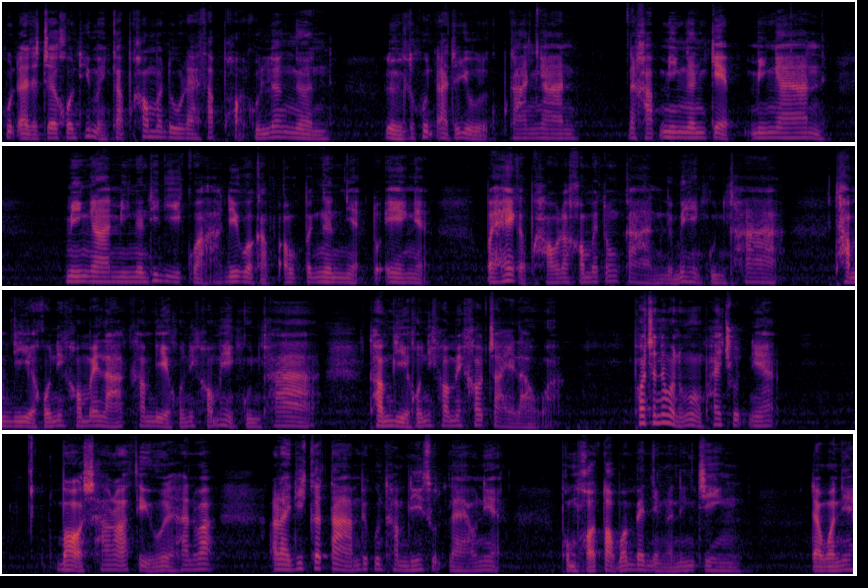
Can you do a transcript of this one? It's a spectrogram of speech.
คุณอาจจะเจอคนที่เหมือนกับเข้ามาดูแลซัพพอร์ตคุณเรื่องเงิน หรือคุณอาจจะอยู่กับการงานนะครับ มีเงินเก็บ มีงาน มีงาน มีเงินที่ดีกว่า ดีกว่ากับเอาไปเงินเนี่ยตัวเองเนี่ยไปให้กับเขาแล้วเขาไม่ต้องการ หรือไม่เห็นคุณค่าทำดีกับคนที่เขาไม่รักทำดีกับคนที่เขาไม่เห็นคุณค่าทำดีกับคนที่เขาไม่เข้าใจเราอะเพราะฉะนั้นผลของไพ่ชุดเนี้ยบอกชาวราศีเลยท่านว่า อะไรที่ก็ตามที่คุณทำดีสุดแล้วเนี่ย ผมขอตอบว่าเป็นอย่างนั้นจริง ๆ แต่วันนี้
